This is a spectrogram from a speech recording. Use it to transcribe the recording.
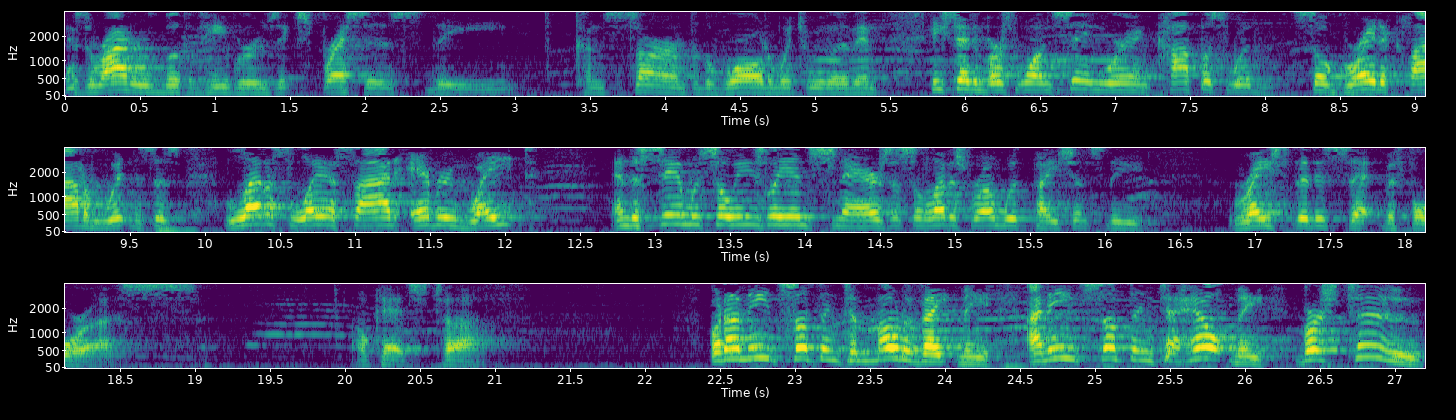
As the writer of the book of Hebrews expresses the concern for the world in which we live in, he said in verse 1 Seeing we're encompassed with so great a cloud of witnesses, let us lay aside every weight and the sin which so easily ensnares us, and let us run with patience the race that is set before us. Okay, it's tough. But I need something to motivate me. I need something to help me. Verse 2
